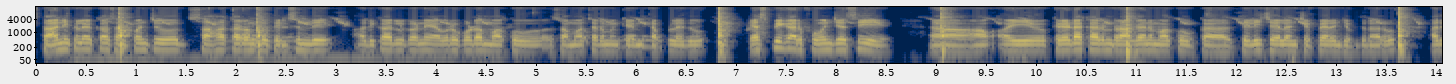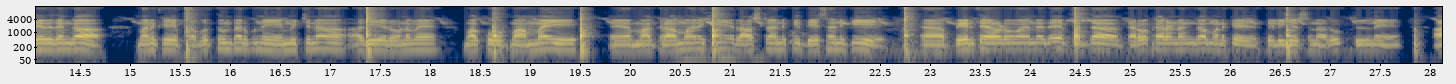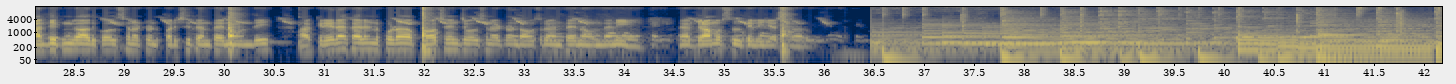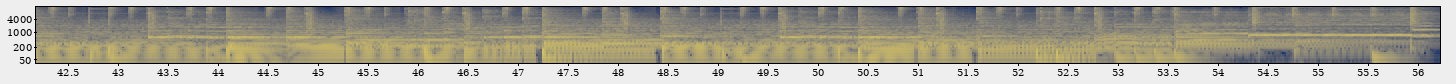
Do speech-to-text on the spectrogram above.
స్థానికుల యొక్క సర్పంచ్ సహకారంతో తెలిసింది. అధికారులు కానీ ఎవరు కూడా మాకు సమాచారం ఇంకేం చెప్పలేదు. ఎస్పీ గారు ఫోన్ చేసి ఈ క్రీడాకారిణి రాగానే మాకు తెలియచేయాలని చెప్పారని చెప్తున్నారు అదేవిధంగా మనకి ప్రభుత్వం తరపున ఏమి ఇచ్చినా అది రుణమే. మాకు మా అమ్మాయి మా గ్రామానికి రాష్ట్రానికి దేశానికి పేరు తేవడం అనేది పెద్ద గర్వకారణంగా మనకి తెలియజేస్తున్నారు. పిల్లల్ని ఆర్థికంగా ఆదుకోవాల్సినటువంటి పరిస్థితి ఎంతైనా ఉంది. ఆ క్రీడాకారుని కూడా ప్రోత్సహించవలసినటువంటి అవసరం ఎంతైనా ఉందని గ్రామస్తులు తెలియజేస్తున్నారు.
